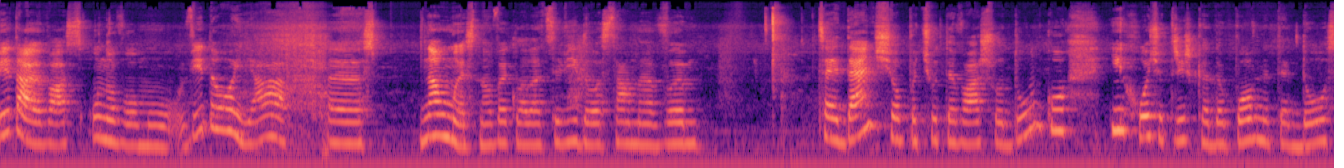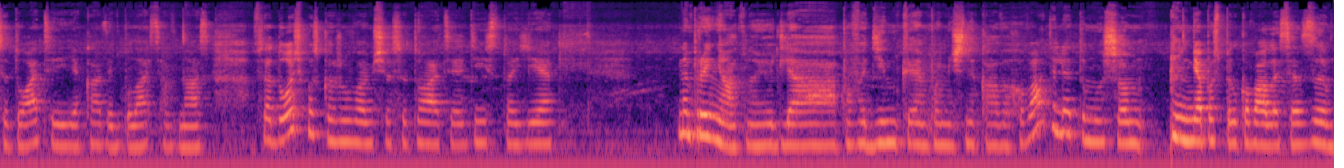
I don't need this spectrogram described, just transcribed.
Вітаю вас у новому відео. Я е, навмисно виклала це відео саме в цей день, щоб почути вашу думку, і хочу трішки доповнити до ситуації, яка відбулася в нас в садочку. Скажу вам, що ситуація дійсно є неприйнятною для поведінки помічника вихователя, тому що я поспілкувалася з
